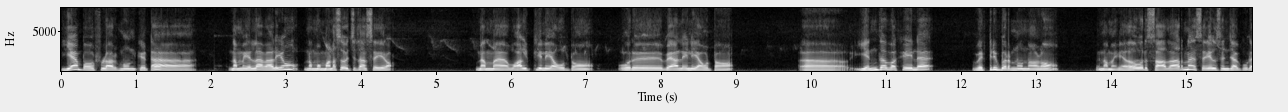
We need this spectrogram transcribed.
ஏன் பவர்ஃபுல்லாக இருக்கணும்னு கேட்டால் நம்ம எல்லா வேலையும் நம்ம மனசை வச்சு தான் செய்கிறோம் நம்ம வாழ்க்கையிலே ஆகட்டும் ஒரு வேலையிலே ஆகட்டும் எந்த வகையில் வெற்றி பெறணுன்னாலும் நம்ம ஏதோ ஒரு சாதாரண செயல் செஞ்சால் கூட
